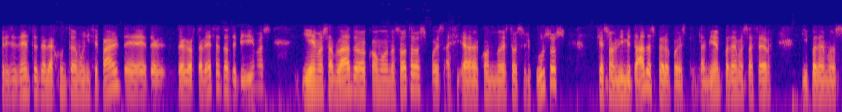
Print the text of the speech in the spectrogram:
presidente de la Junta Municipal de, de, Hortaleza, donde vivimos, y hemos hablado como nosotros, pues, con nuestros recursos, que son limitados, pero pues también podemos hacer y podemos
